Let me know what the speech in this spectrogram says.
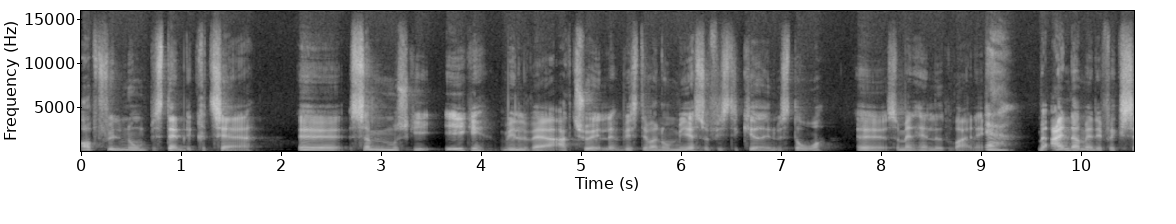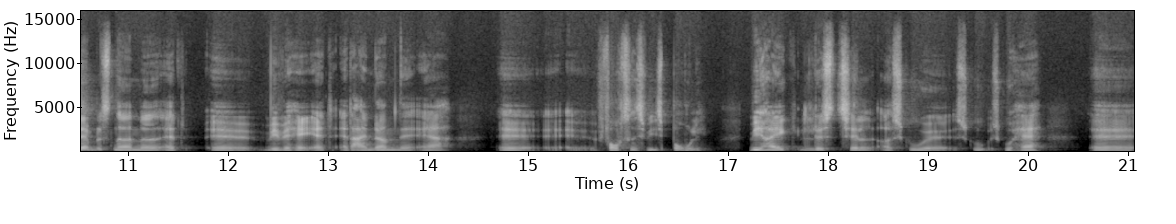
opfylde nogle bestemte kriterier, øh, som måske ikke ville være aktuelle, hvis det var nogle mere sofistikerede investorer, øh, som man handlede på vejen af. Ja. Med ejendom er det for eksempel sådan noget med, at øh, vi vil have, at, at ejendommene er øh, øh, fortrinsvis bolig. Vi har ikke lyst til at skulle, øh, skulle, skulle have øh,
